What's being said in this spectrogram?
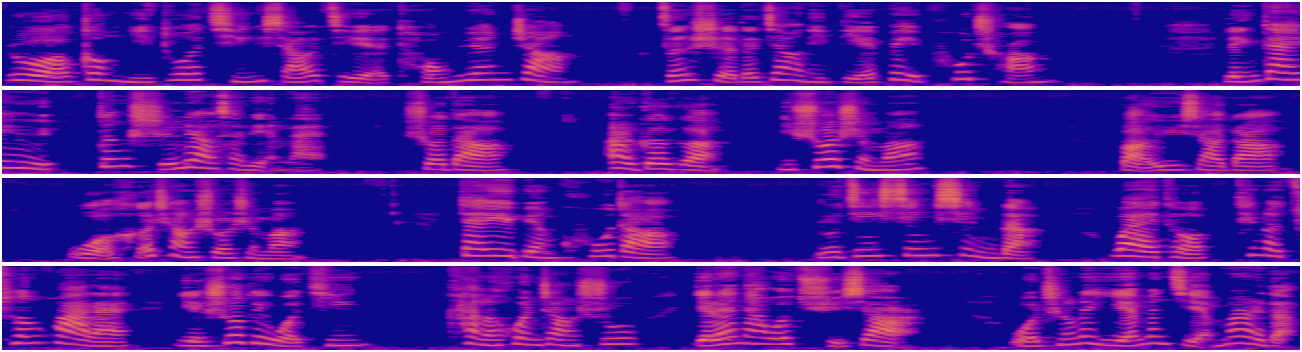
若供你多情小姐同鸳帐，怎舍得叫你叠被铺床？”林黛玉登时撂下脸来说道：“二哥哥，你说什么？”宝玉笑道：“我何尝说什么？”黛玉便哭道：“如今心性的，外头听了村话来。”也说给我听，看了混账书，也来拿我取笑儿。我成了爷们解闷儿的，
